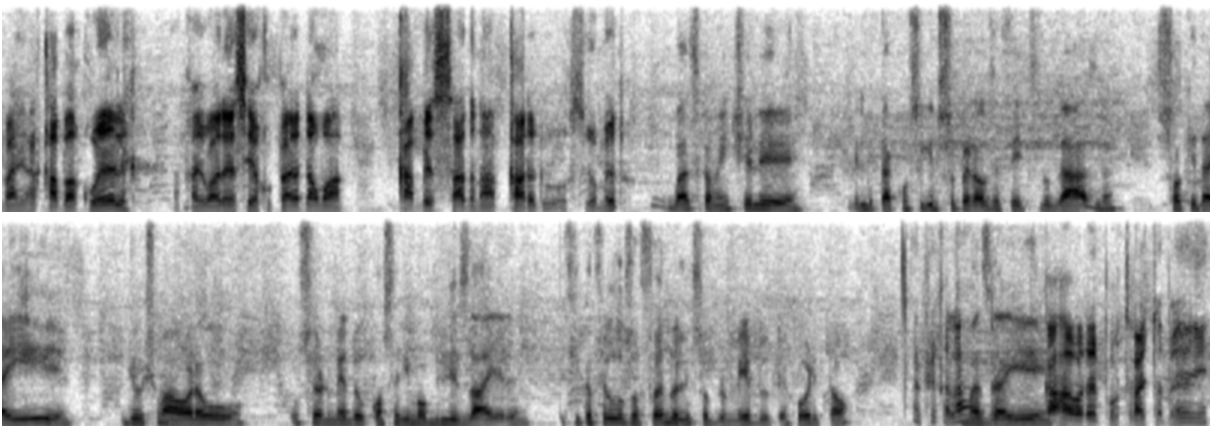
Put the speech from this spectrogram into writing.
Vai acabar com ele. Aí o Aranha se recupera, dá uma cabeçada na cara do seu medo. Basicamente ele ele tá conseguindo superar os efeitos do gás, né? Só que daí, de última hora, o, o Senhor Medo consegue imobilizar ele, né? E fica filosofando ali sobre o medo, o terror e tal. Aí fica lá. Mas daí. Carro Aranha por trás também.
